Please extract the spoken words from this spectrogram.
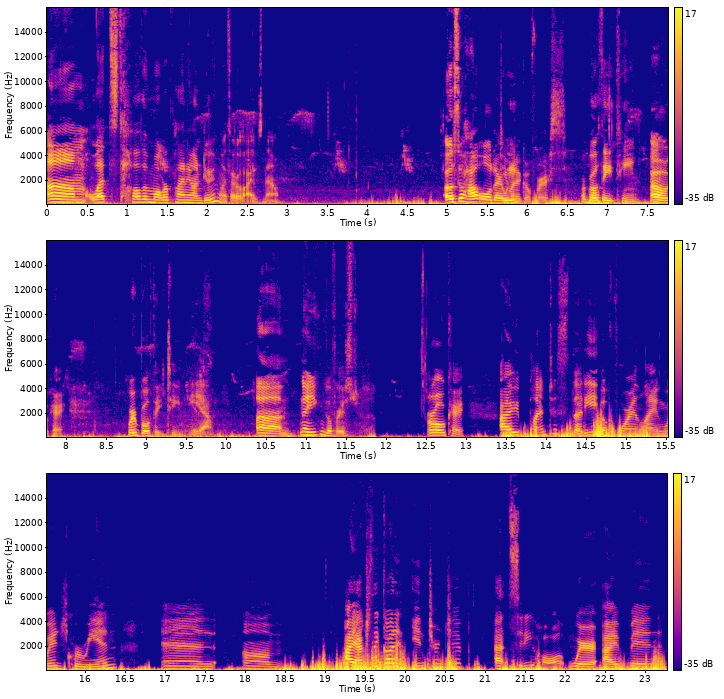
Um, let's tell them what we're planning on doing with our lives now. Oh, so how old are Do you we? want to go first? We're both eighteen. Oh, okay. We're both 18. Yeah. Um, no, you can go first. Oh, okay. I plan to study a foreign language, Korean, and um, I actually got an internship at City Hall where I've been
